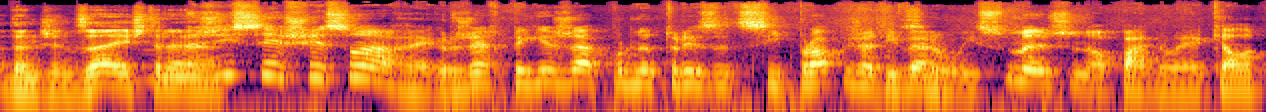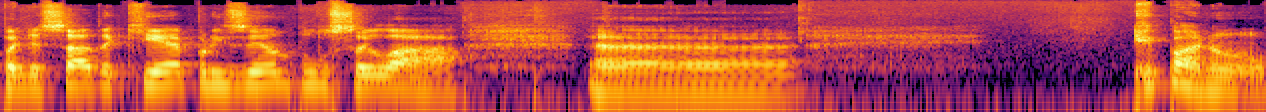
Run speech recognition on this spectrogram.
dungeons extra. Mas isso é exceção à regra. Os RPGs já por natureza de si próprios já tiveram Sim. isso. Mas opa, não é aquela palhaçada que é, por exemplo, sei lá. Uh... Epá, não.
